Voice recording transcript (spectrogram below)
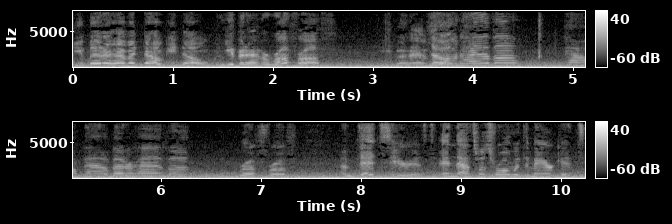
you better have a doggy dog. You better have a rough rough. You better have Don't something. have a pow pow, better have a rough rough. I'm dead serious. And that's what's wrong with Americans.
